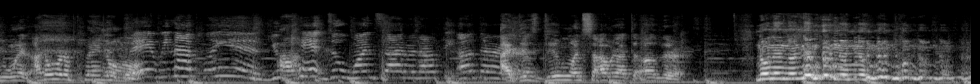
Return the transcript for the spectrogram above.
You win. I don't want to play no more. Babe, we not playing. You I- can't do one side without the other. I just did one side without the other. No, no, no, no, no, no, no, no, no, no, no, no. No,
